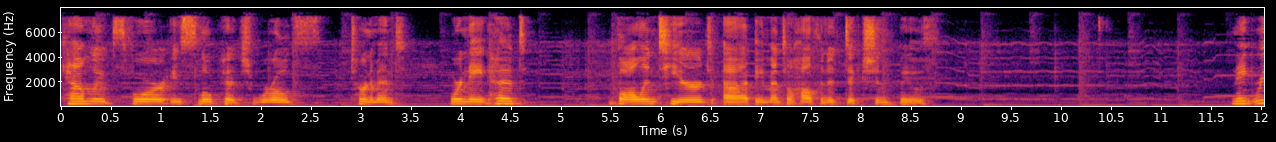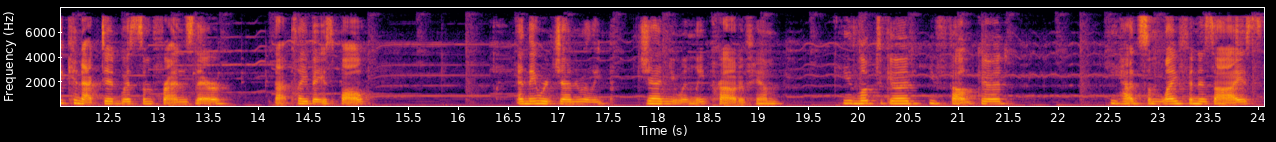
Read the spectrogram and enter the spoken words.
Kamloops for a slow pitch worlds tournament where Nate had volunteered at a mental health and addiction booth. Nate reconnected with some friends there that play baseball, and they were genuinely, genuinely proud of him. He looked good, he felt good, he had some life in his eyes,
